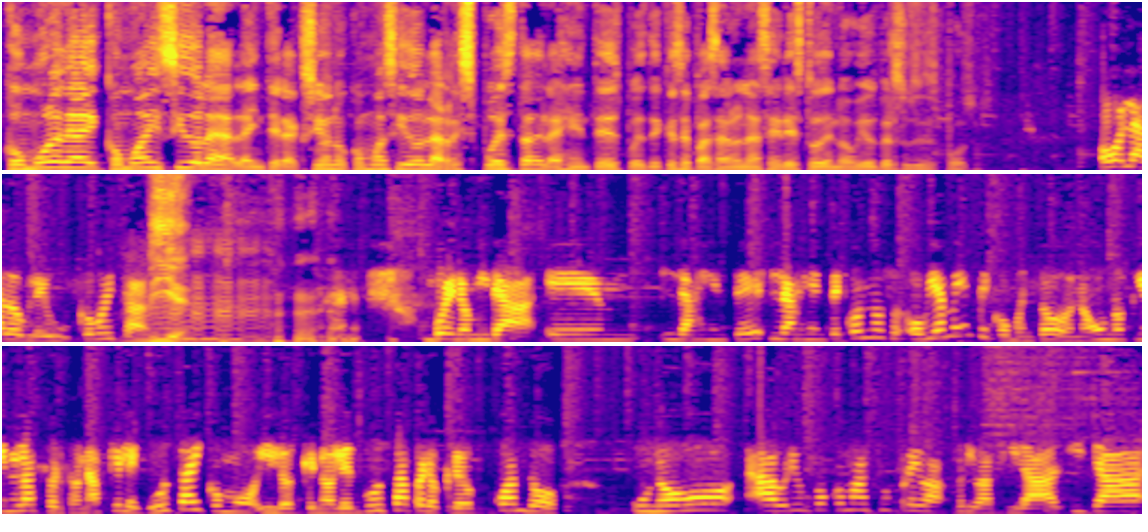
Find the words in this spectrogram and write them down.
¿Cómo, le cómo ha sido la, la interacción o cómo ha sido la respuesta de la gente después de que se pasaron a hacer esto de novios versus esposos? Hola W, ¿cómo estás? Bien. Bueno, mira, eh, la gente, la gente con nosotros, obviamente como en todo, ¿no? Uno tiene las personas que les gusta y como y los que no les gusta, pero creo que cuando uno abre un poco más su priva- privacidad y ya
